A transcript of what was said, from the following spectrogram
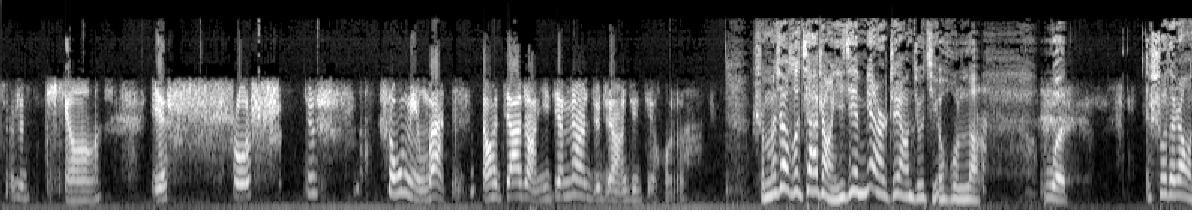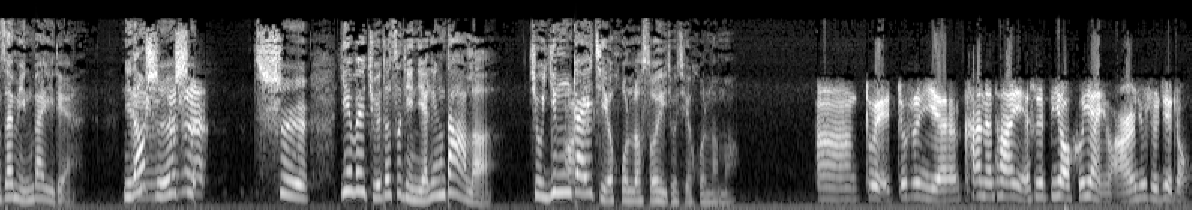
就是挺也说是就是说不明白，然后家长一见面就这样就结婚了。什么叫做家长一见面这样就结婚了？我说的让我再明白一点，你当时是是因为觉得自己年龄大了就应该结婚了，所以就结婚了吗？嗯，对，就是也看着他也是比较合眼缘，就是这种。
